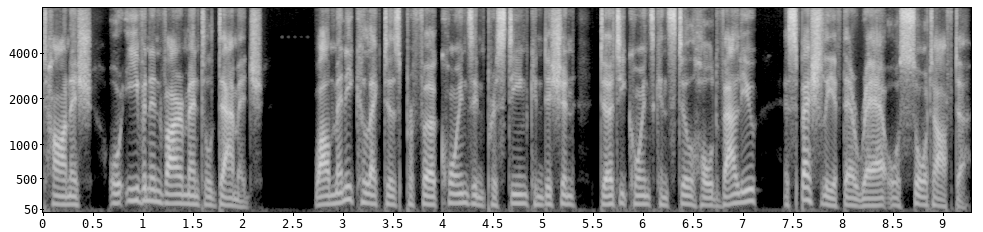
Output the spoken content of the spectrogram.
tarnish, or even environmental damage. While many collectors prefer coins in pristine condition, dirty coins can still hold value, especially if they're rare or sought after.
